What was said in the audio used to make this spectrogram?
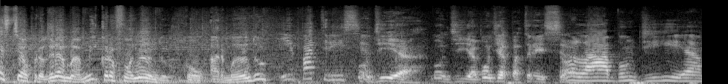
Este é o programa Microfonando com Armando e Patrícia. Bom dia, bom dia, bom dia, Patrícia. Olá, bom dia,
